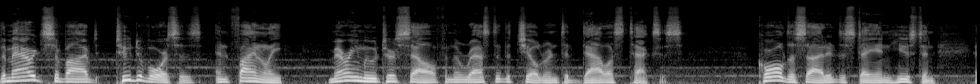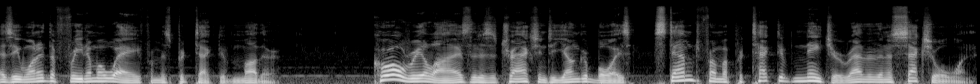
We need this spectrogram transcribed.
The marriage survived two divorces, and finally, Mary moved herself and the rest of the children to Dallas, Texas. Corll decided to stay in Houston as he wanted the freedom away from his protective mother. Corll realized that his attraction to younger boys stemmed from a protective nature rather than a sexual one.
